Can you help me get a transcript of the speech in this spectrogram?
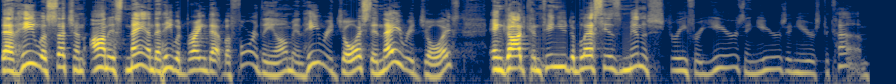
that he was such an honest man that he would bring that before them, and he rejoiced and they rejoiced, and God continued to bless his ministry for years and years and years to come.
